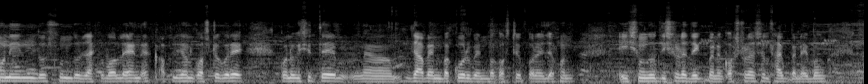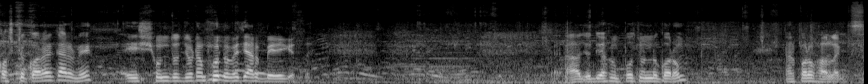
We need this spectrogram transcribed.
অনিন্দ সুন্দর যাকে বলে and আপনি যখন কষ্ট করে কোনো কিছুতে যাবেন বা করবেন বা কষ্টের পরে যখন এই সুন্দর দৃশ্যটা দেখবেন, কষ্টটা আসলে থাকবে না এবং কষ্ট করার কারণে এই সৌন্দর্যটা মনে যে আরও বেড়ে গেছে। আর যদি এখন প্রচণ্ড গরম, তারপরও ভালো লাগছে।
